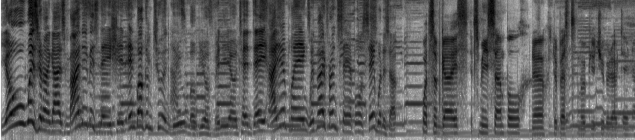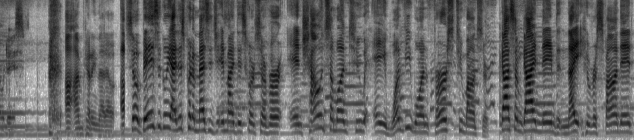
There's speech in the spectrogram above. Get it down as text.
Yo, what's going on guys? My name is Nation and welcome to a new Mope.io video. Today I am playing with my friend Sample. Say what is up. What's up, guys? It's me, Sample. You know, the best Mope YouTuber out there nowadays. I'm cutting that out. Uh, so basically, I just put a message in my Discord server and challenged someone to a 1v1 first to monster. I got some guy named Knight who responded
